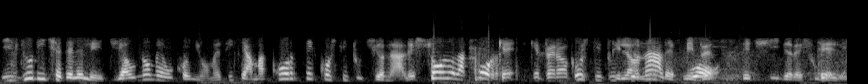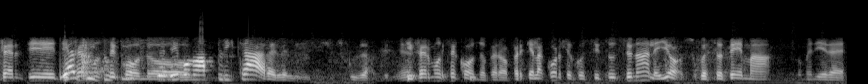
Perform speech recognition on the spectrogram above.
Il giudice delle leggi ha un nome e un cognome, si chiama Corte Costituzionale. Solo la Corte che, che però, Costituzionale Pilon, può per... decidere su ti, per, ti, ti fermo un secondo. devono applicare le leggi. Scusate. Ti fermo un secondo però, perché la Corte Costituzionale, io su questo tema, come dire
